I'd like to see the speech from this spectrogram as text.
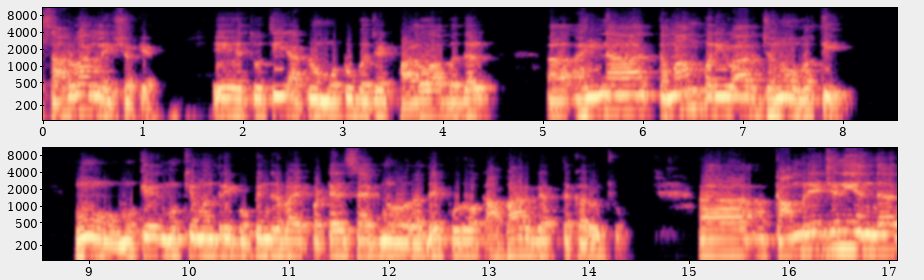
સારવાર લઈ શકે એ હેતુથી આટલું મોટું બજેટ ફાળવવા બદલ અહીંના તમામ પરિવારજનો વતી હું મુખ્ય મુખ્યમંત્રી ભૂપેન્દ્રભાઈ પટેલ સાહેબનો હૃદયપૂર્વક આભાર વ્યક્ત કરું છું. કામરેજની અંદર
